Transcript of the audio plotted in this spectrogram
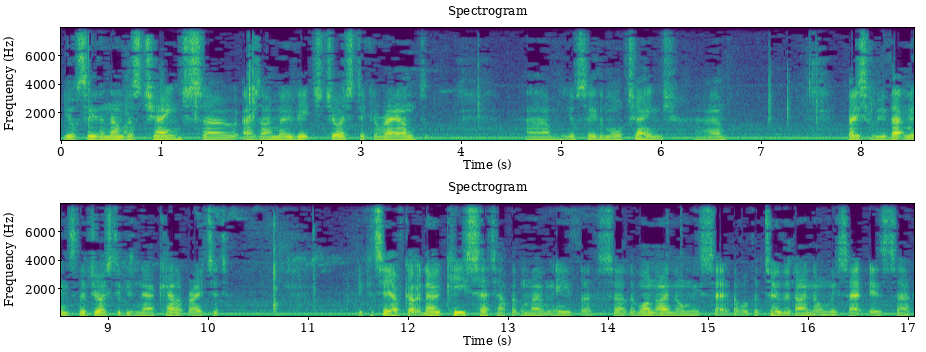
you'll see the numbers change so as I move each joystick around um, you'll see them all change. Um, basically that means the joystick is now calibrated. You can see I've got no key set up at the moment either. So the one I normally set or the two that I normally set is uh,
